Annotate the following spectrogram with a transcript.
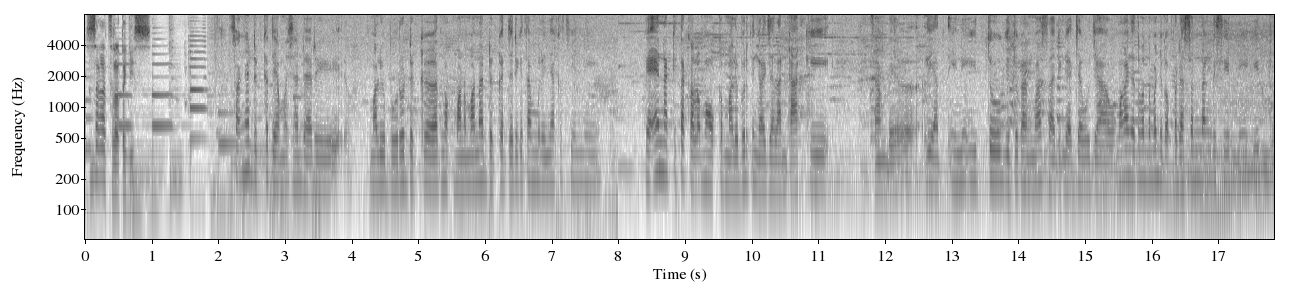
sangat strategis. Soalnya deket ya mas ya dari Malioboro deket, mau ke mana-mana deket, jadi kita milihnya ke sini. Ya enak kita kalau mau ke Malioboro tinggal jalan kaki sambil lihat ini itu gitu kan mas, jadi nggak jauh-jauh. Makanya teman-teman juga pada senang di sini gitu.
